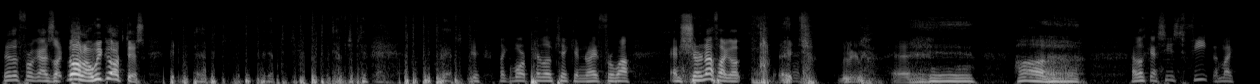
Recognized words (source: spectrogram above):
The other four guys are like, No, no, we got this. Like more pillow kicking, right, for a while. And sure enough, I go, oh. I look, I see his feet, and I'm like,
